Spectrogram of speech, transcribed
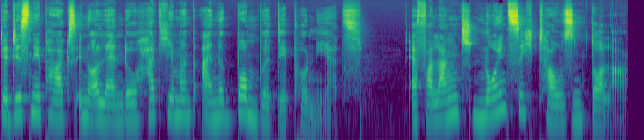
der Disney Parks in Orlando hat jemand eine Bombe deponiert. Er verlangt 90.000 Dollar.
